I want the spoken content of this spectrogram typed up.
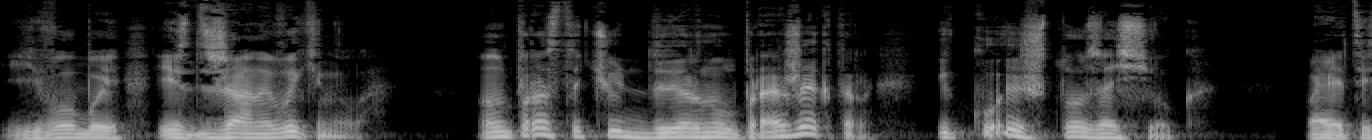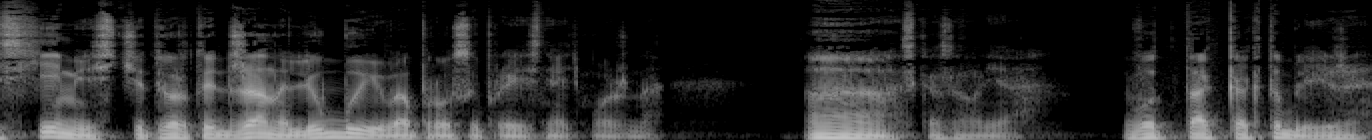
Его бы из Джаны выкинуло. Он просто чуть довернул прожектор и кое-что засек. По этой схеме с четвертой Джана любые вопросы прояснять можно. «А, — сказал я, — вот так как-то ближе».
